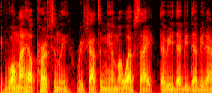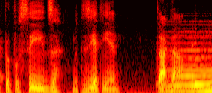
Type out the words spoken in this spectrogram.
If you want my help personally, reach out to me on my website, www.fruitfulseedz dot com.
